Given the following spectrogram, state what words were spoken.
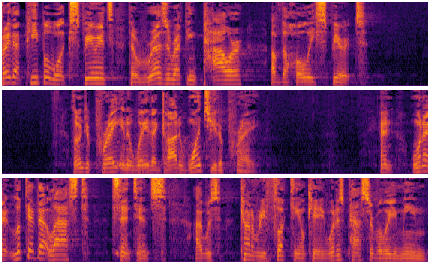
Pray that people will experience the resurrecting power of the Holy Spirit. Learn to pray in a way that God wants you to pray. And when I looked at that last sentence, I was kind of reflecting, okay, what does Pastor Valeri mean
